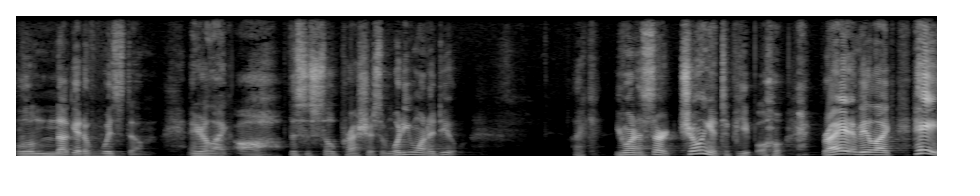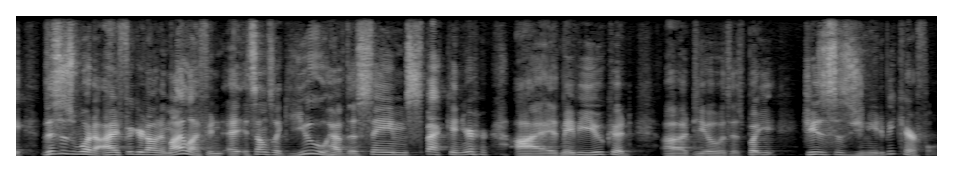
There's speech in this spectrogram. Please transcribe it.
a little nugget of wisdom and you're like, oh, this is so precious. And what do you want to do? Like, you want to start showing it to people, right? And be like, hey, this is what I figured out in my life. And it sounds like you have the same speck in your eye. Maybe you could uh, deal with this. But Jesus says you need to be careful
